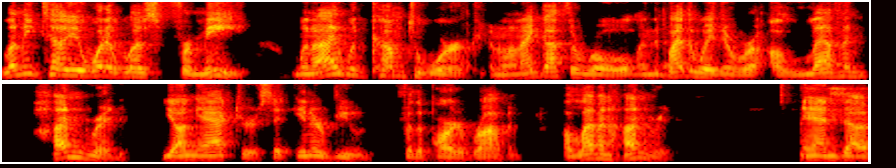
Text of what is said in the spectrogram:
let me tell you what it was for me. When I would come to work and when I got the role, and by the way, there were 1,100 young actors that interviewed for the part of Robin. 1100 and uh,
